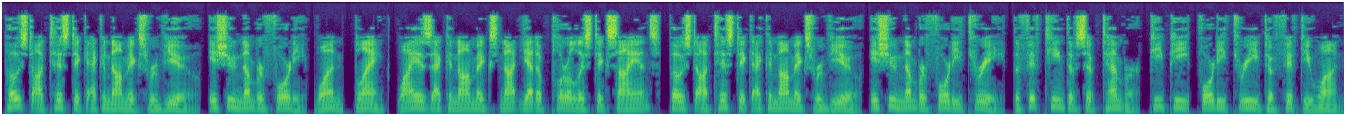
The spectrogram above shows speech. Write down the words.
Post-Autistic Economics Review, Issue No. 40, 1, blank, Why is Economics Not Yet a Pluralistic Science? Post-Autistic Economics Review, Issue No. 43, 15 September, pp. 43–51.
